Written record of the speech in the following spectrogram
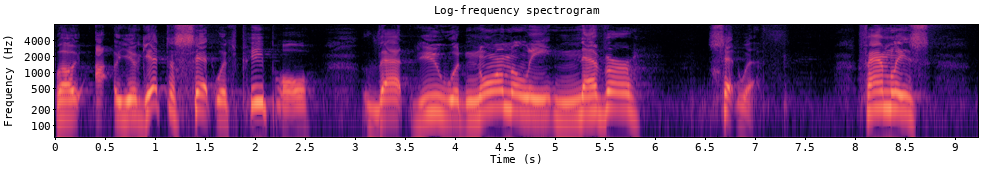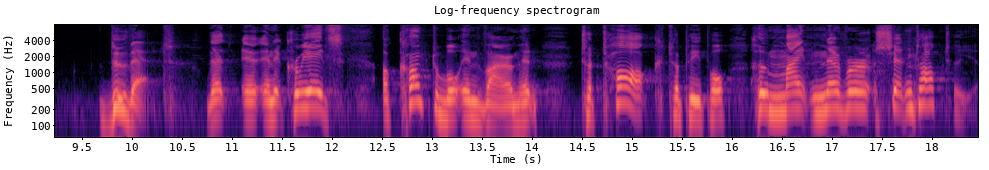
Well, you get to sit with people that you would normally never sit with. Families do that. that and it creates a comfortable environment to talk to people who might never sit and talk to you.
